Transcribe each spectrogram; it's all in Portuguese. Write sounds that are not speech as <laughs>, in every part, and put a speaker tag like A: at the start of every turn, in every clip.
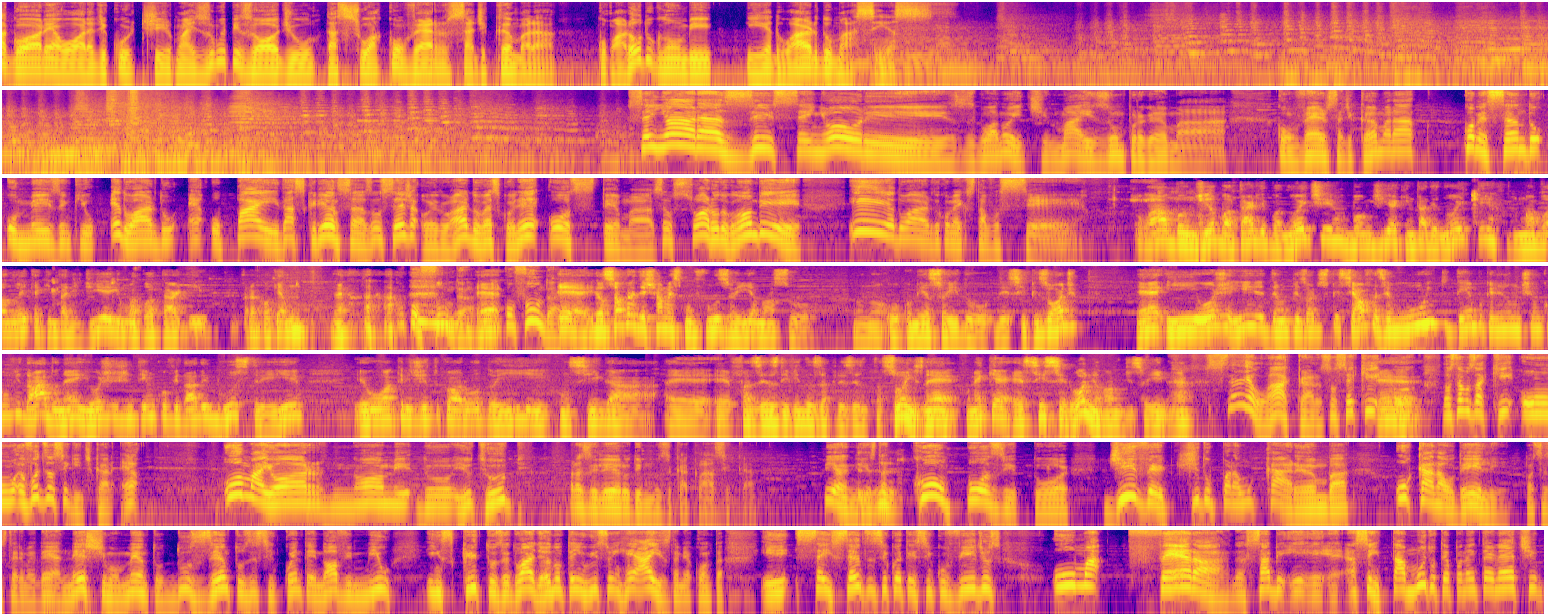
A: Agora é a hora de curtir mais um episódio da sua conversa de câmara com Haroldo Glombi e Eduardo Macias. Senhoras e senhores, boa noite. Mais um programa Conversa de Câmara, começando o mês em que o Eduardo é o pai das crianças, ou seja, o Eduardo vai escolher os temas. Eu sou Haroldo Glombi. E Eduardo, como é que está você?
B: Olá, bom dia, boa tarde, boa noite. Um bom dia quem está de noite, uma boa noite a quem está de dia e uma boa tarde para qualquer um, né?
A: Não confunda, <laughs> é, não confunda.
B: É, eu só para deixar mais confuso aí o nosso o começo aí do, desse episódio. É, e hoje aí tem um episódio especial, fazia muito tempo que a gente não tinha um convidado, né? E hoje a gente tem um convidado ilustre e eu acredito que o Haroldo aí consiga é, é, fazer as devidas apresentações, né? Como é que é? É Cicerone o nome disso aí, né?
A: Sei lá, cara. Só sei que é... nós temos aqui um. Eu vou dizer o seguinte, cara. É o maior nome do YouTube brasileiro de música clássica pianista, compositor, divertido para um caramba. O canal dele, para vocês terem uma ideia, neste momento, 259 mil inscritos, Eduardo. Eu não tenho isso em reais na minha conta. E 655 vídeos, uma fera, sabe? E, e, assim, tá muito tempo na internet.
